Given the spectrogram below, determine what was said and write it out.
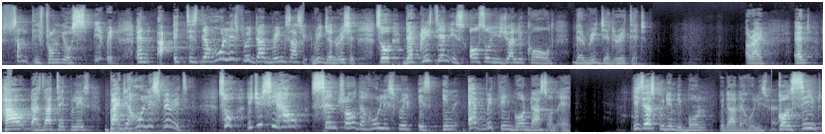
Something from your spirit. And uh, it is the Holy Spirit that brings us regeneration. So the Christian is also usually called the regenerated. All right. And how does that take place? By the Holy Spirit. So, did you see how central the Holy Spirit is in everything God does on earth? Jesus couldn't be born without the Holy Spirit. Conceived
